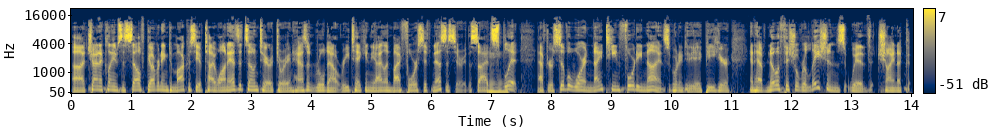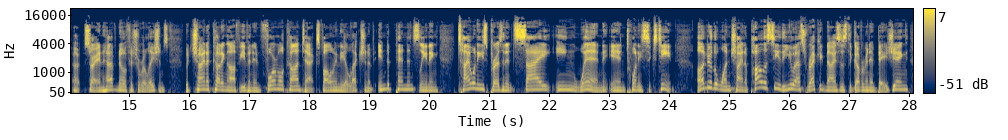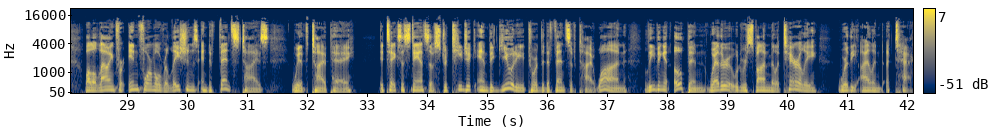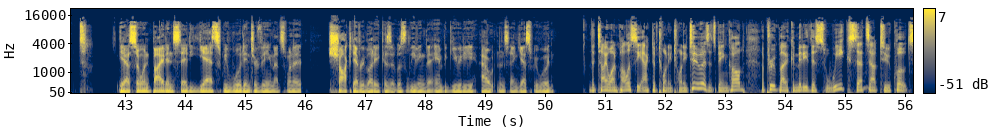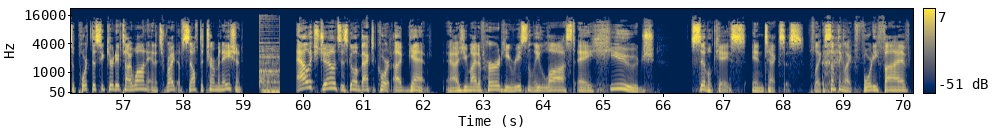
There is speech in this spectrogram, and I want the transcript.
Uh, China claims the self governing democracy of Taiwan as its own territory and hasn't ruled out retaking the island by force if necessary. The sides split after a civil war in 1949, according to the AP here, and have no official relations with China. Uh, sorry, and have no official relations with China, cutting off even informal contacts following the election of independence leaning Taiwanese President Tsai Ing wen in 2016. Under the One China policy, the U.S. recognizes the government in Beijing while allowing for informal relations and defense ties with Taipei. It takes a stance of strategic ambiguity toward the defense of Taiwan, leaving it open whether it would respond militarily were the island attacked. Yeah, so when Biden said yes, we would intervene, that's when it shocked everybody because it was leaving the ambiguity out and saying yes, we would. The Taiwan Policy Act of 2022, as it's being called, approved by the committee this week, sets out to, quote, support the security of Taiwan and its right of self determination. Alex Jones is going back to court again. As you might have heard, he recently lost a huge civil case in Texas, like something like forty-five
